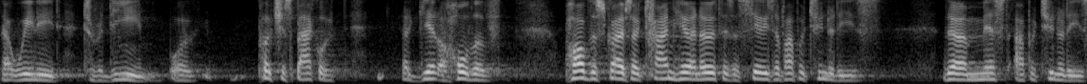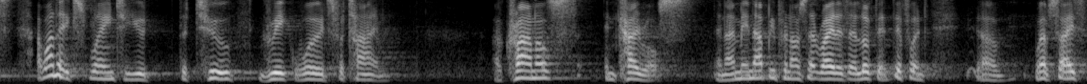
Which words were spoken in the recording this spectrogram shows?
that we need to redeem or purchase back or get a hold of. Paul describes our time here on earth as a series of opportunities. There are missed opportunities. I want to explain to you the two Greek words for time uh, chronos and kairos. And I may not be pronouncing that right as I looked at different uh, websites.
